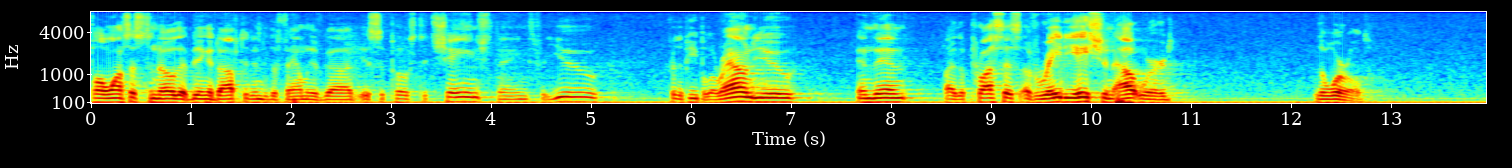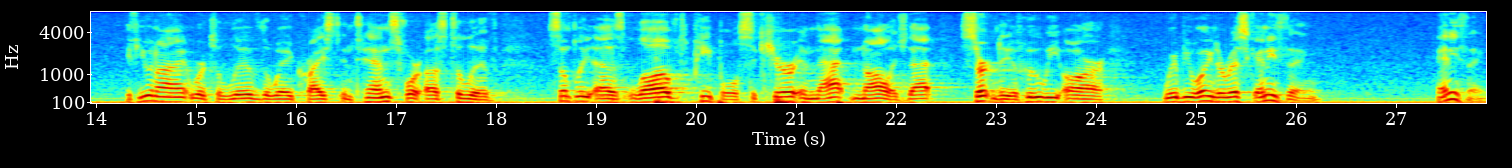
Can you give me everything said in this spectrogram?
Paul wants us to know that being adopted into the family of God is supposed to change things for you, for the people around you, and then by the process of radiation outward, the world. If you and I were to live the way Christ intends for us to live, simply as loved people, secure in that knowledge, that certainty of who we are, we'd be willing to risk anything, anything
